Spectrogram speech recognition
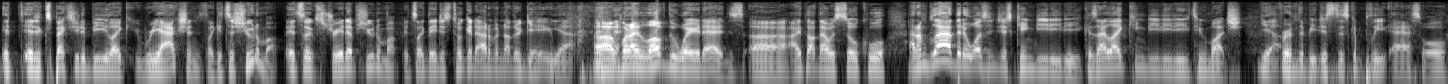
It it expects you to be like reactions, like it's a shoot 'em up. It's a straight up shoot 'em up. It's like they just took it out of another game. Yeah. uh, but I love the way it ends. Uh, I thought that was so cool, and I'm glad that it wasn't just King DDD because I like King DDD too much. Yeah. For him to be just this complete asshole,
